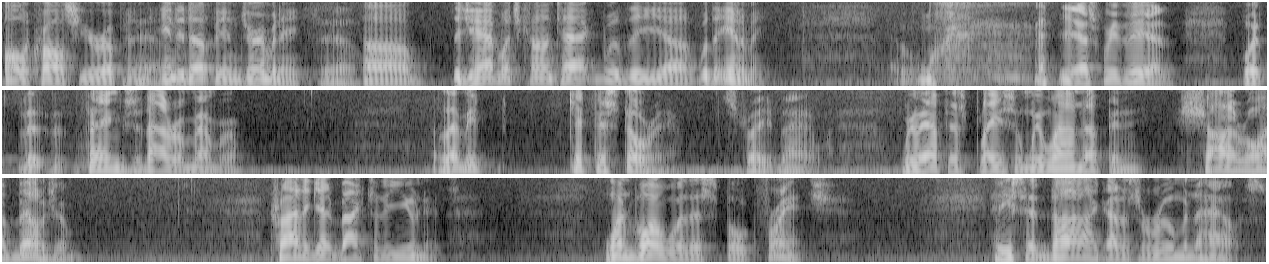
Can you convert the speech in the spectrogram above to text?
all across Europe and Yeah. ended up in Germany. Yeah. Uh, did you have much contact with the uh, with the enemy? yes, we did. But the, the things that I remember, let me get this story straight now. We left this place and we wound up in Charleroi, Belgium, trying to get back to the unit. One boy with us spoke French. He said, Don, I got us a room in the house.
